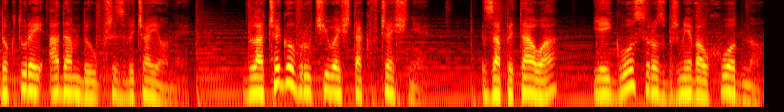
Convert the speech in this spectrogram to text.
do której Adam był przyzwyczajony. Dlaczego wróciłeś tak wcześnie? Zapytała, jej głos rozbrzmiewał chłodno,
